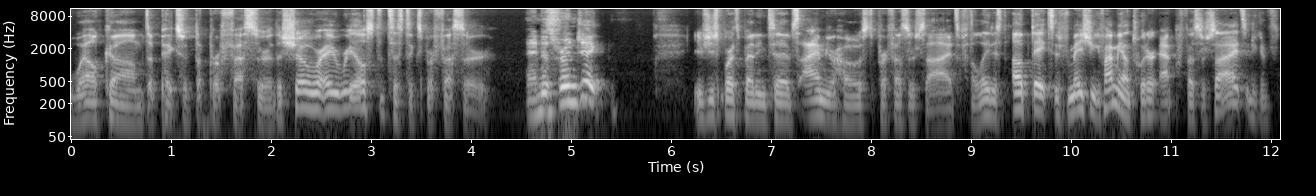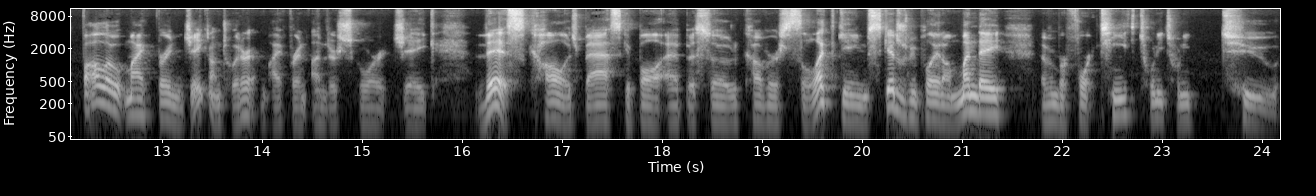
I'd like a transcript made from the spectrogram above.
Welcome to Picks with the Professor, the show where a real statistics professor and his friend Jake gives you sports betting tips. I am your host, Professor Sides. For the latest updates, information, you can find me on Twitter at Professor Sides, and you can follow my friend Jake on Twitter at my friend underscore Jake. This college basketball episode covers select games scheduled to be played on Monday, November 14th, 2022 two.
